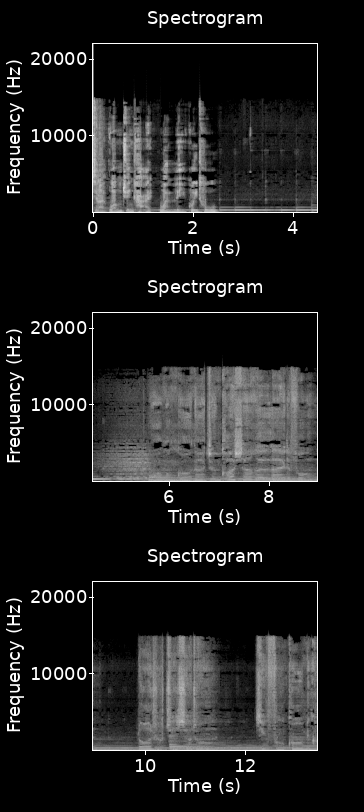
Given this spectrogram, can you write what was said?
下来，王俊凯《万里归途》。我梦过那阵跨山而来的风，落入尘嚣中，轻拂过面孔。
